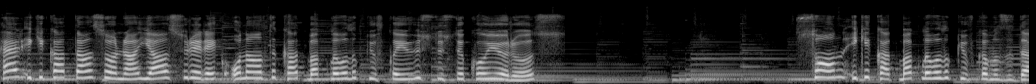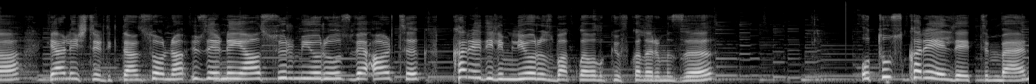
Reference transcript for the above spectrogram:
Her iki kattan sonra yağ sürerek 16 kat baklavalık yufkayı üst üste koyuyoruz. Son iki kat baklavalık yufkamızı da yerleştirdikten sonra üzerine yağ sürmüyoruz ve artık kare dilimliyoruz baklavalık yufkalarımızı. 30 kare elde ettim ben.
